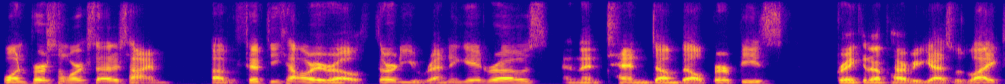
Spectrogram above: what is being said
One person works at a time of 50 calorie row, 30 renegade rows, and then 10 dumbbell burpees. Break it up however you guys would like.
